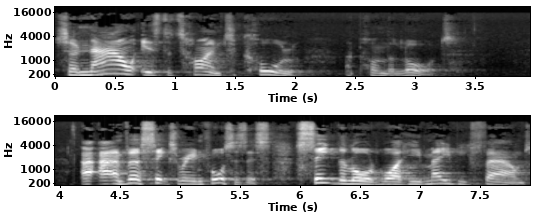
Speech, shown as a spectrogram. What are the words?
So now is the time to call upon the Lord. And verse 6 reinforces this Seek the Lord while he may be found,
